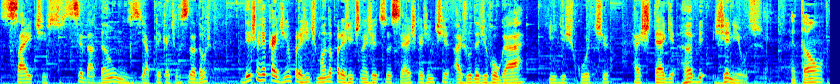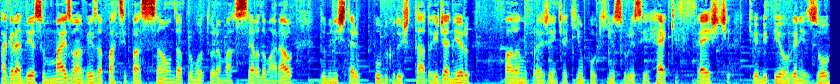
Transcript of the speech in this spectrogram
sites cidadãos e aplicativos cidadãos, deixa recadinho pra gente, manda pra gente nas redes sociais que a gente ajuda a divulgar e discute. Hashtag HubGenews. Então, agradeço mais uma vez a participação da promotora Marcela do Amaral, do Ministério Público do Estado do Rio de Janeiro, falando para a gente aqui um pouquinho sobre esse Hack Fest que o MP organizou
